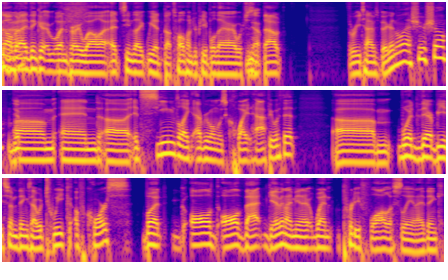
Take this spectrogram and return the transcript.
no, but I think it went very well. It seemed like we had about 1,200 people there, which is Yep. about three times bigger than last year's show. Um, and uh, it seemed like everyone was quite happy with it. Um, would there be some things I would tweak? Of course, but all all that given, I mean, it went pretty flawlessly, and I think.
